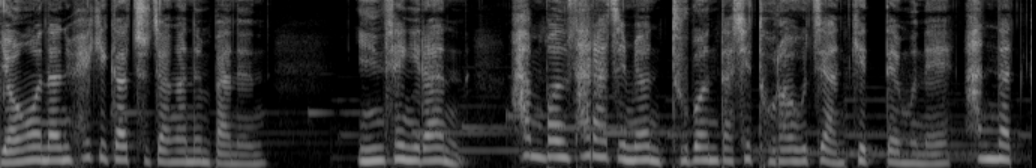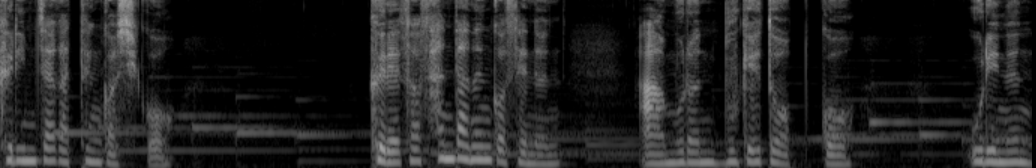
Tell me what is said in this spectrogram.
영원한 회기가 주장하는 바는 인생이란 한 번 사라지면 두 번 다시 돌아오지 않기 때문에 한낱 그림자 같은 것이고 그래서 산다는 것에는 아무런 무게도 없고 우리는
